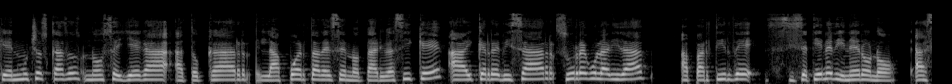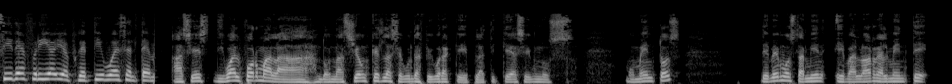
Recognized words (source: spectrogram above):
que en muchos casos no se llega a tocar la puerta de ese notario. Así que hay que revisar su regularidad a partir de si se tiene dinero o no. Así de frío y objetivo es el tema. Así es. De igual forma, la donación, que es la segunda figura que platiqué hace unos momentos, debemos también evaluar realmente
